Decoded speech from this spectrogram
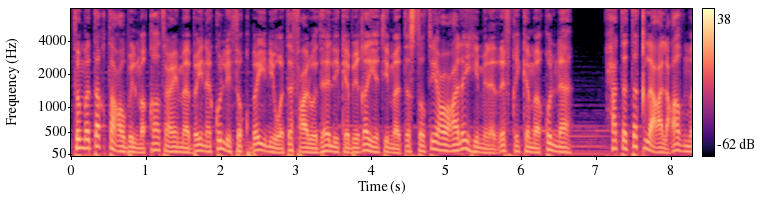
ثم تقطع بالمقاطع ما بين كل ثقبين وتفعل ذلك بغاية ما تستطيع عليه من الرفق كما قلنا حتى تقلع العظم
